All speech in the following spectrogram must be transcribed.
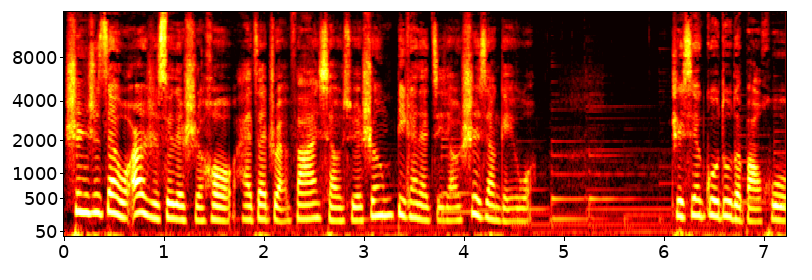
甚至在我二十岁的时候，还在转发小学生必看的几条事项给我。这些过度的保护，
